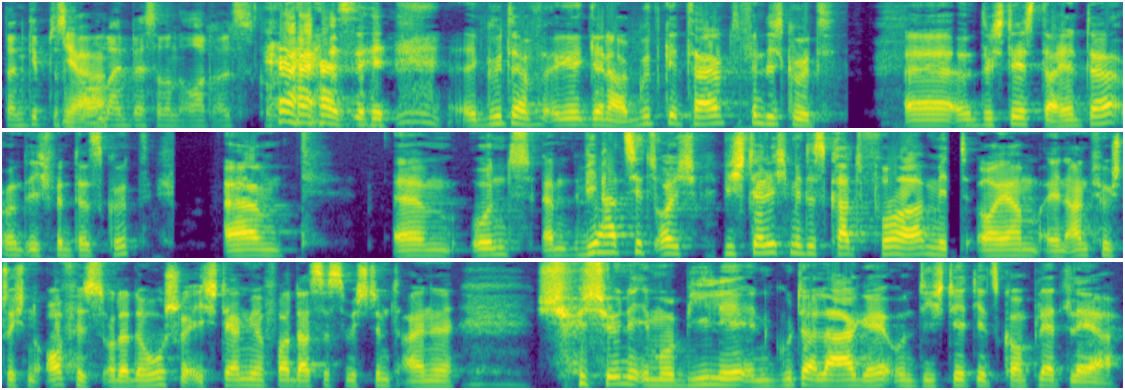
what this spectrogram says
dann gibt es ja. kaum einen besseren Ort als Guter, äh, genau, gut getimt, finde ich gut. Äh, du stehst dahinter und ich finde das gut. Ähm, ähm, und ähm, wie hat's jetzt euch, wie stelle ich mir das gerade vor mit eurem, in Anführungsstrichen, Office oder der Hochschule? Ich stelle mir vor, das ist bestimmt eine sch schöne Immobilie in guter Lage und die steht jetzt komplett leer.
